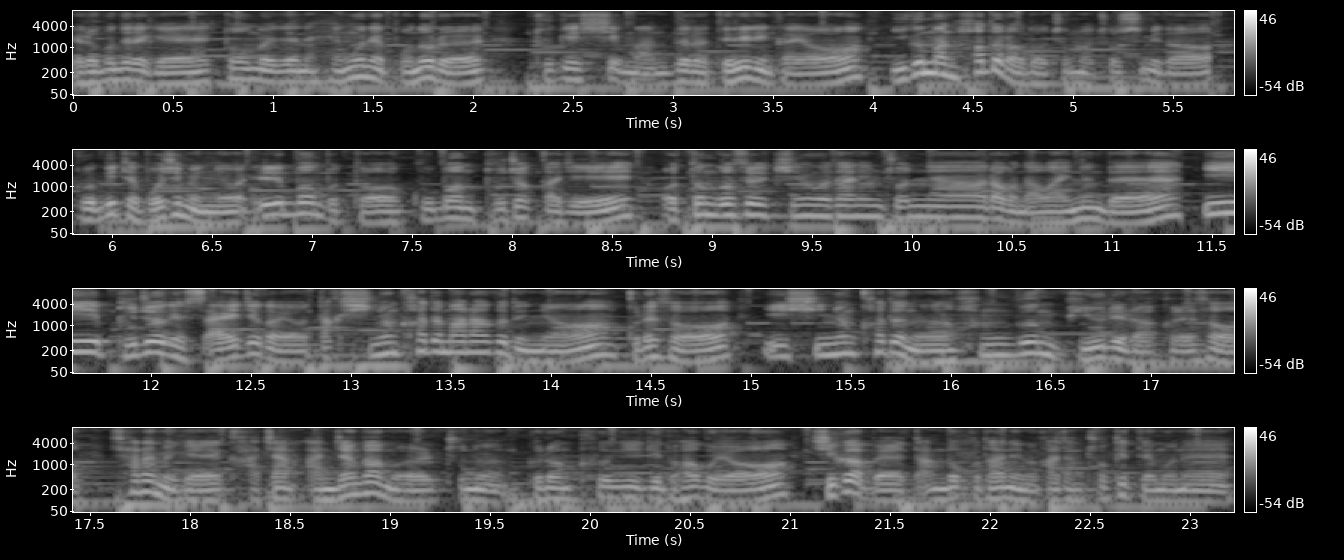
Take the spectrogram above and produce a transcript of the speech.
여러분들에게 도움이 되는 행운의 번호를 두 개씩 만들어 드리니까요. 이것만 하더라도 정말 좋습니다. 그리고 밑에 보시면요. 1번부터 9번 부적까지 어떤 것을 지니고 다니면 좋냐라고 나와 있는데 이 부적의 사이즈가요. 딱 신용카드만 하거든요. 그래서 이 신용카드는 황금 비율이라 그래서 사람에게 가장 안정감을 주는 그런 크기이기도 하고요. 지갑에 딱 넣고 다니면 가장 좋기 때문에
